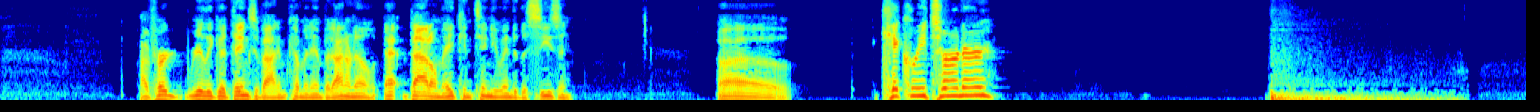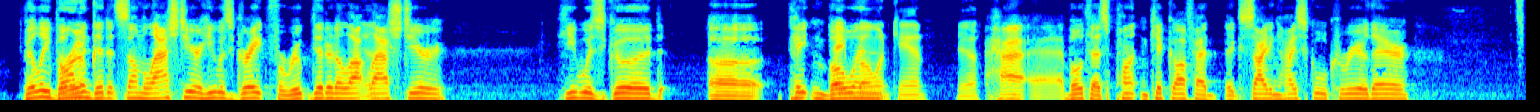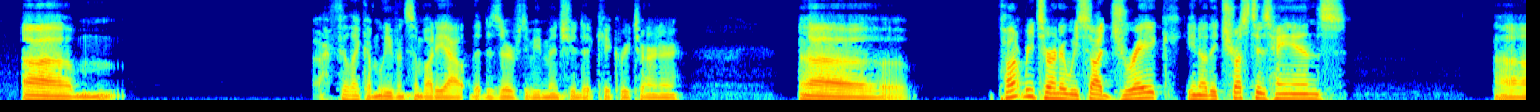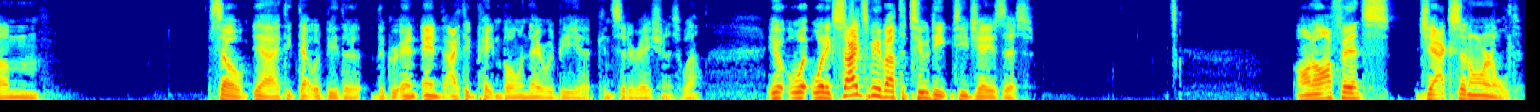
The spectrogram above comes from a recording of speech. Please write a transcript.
I've heard really good things about him coming in, but I don't know. That battle may continue into the season. Uh, kick returner. Billy Bowman Farooq. did it some last year. He was great. Farooq did it a lot Yeah. last year. He was good. Uh, Peyton Bowen, Peyton Bowen can. Yeah. ha- uh, both as punt and kickoff, had exciting high school career there. Um, I feel like I'm leaving somebody out that deserves to be mentioned at kick returner. Uh, punt returner, we saw Drake. You know, they trust his hands. Um. So yeah, I think that would be the the and and I think Peyton Bowen there would be a consideration as well. You know, what what excites me about the two deep TJ is this. On offense, Jackson Arnold,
